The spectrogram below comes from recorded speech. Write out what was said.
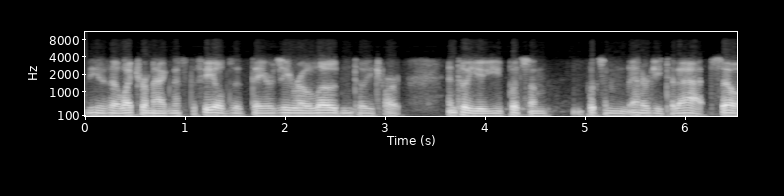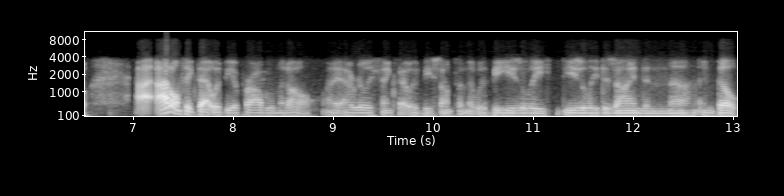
the, the electromagnets, the fields, that they are zero load until you charge, until you, you put some, put some energy to that. So, I don't think that would be a problem at all. I, I really think that would be something that would be easily easily designed and uh, and built.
